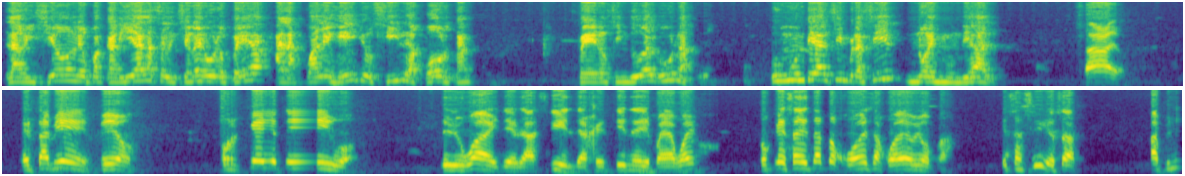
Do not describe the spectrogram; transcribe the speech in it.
la visión, le opacaría las selecciones europeas a las cuales ellos sí le aportan, pero sin duda alguna, un mundial sin Brasil no es mundial. Claro, está bien, pero ¿por qué yo te digo de Uruguay, de Brasil, de Argentina y de Paraguay? ¿Por qué salen tantos jugadores a jugar de Europa? Es así, o sea, al final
